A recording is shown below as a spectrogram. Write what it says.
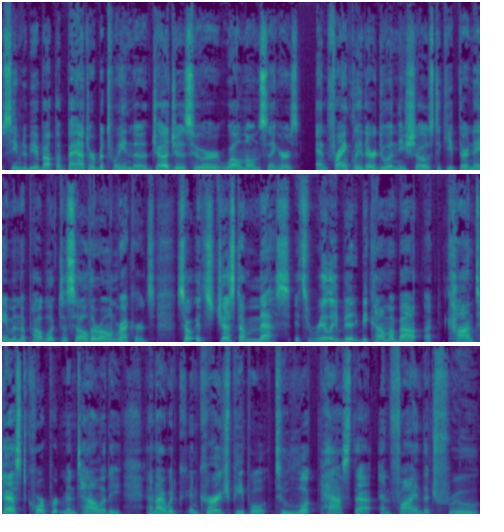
seem to be about the banter between the judges who are well-known singers And frankly, they're doing these shows to keep their name in the public to sell their own records. So it's just a mess. It's really been, become about a contest corporate mentality. And I would encourage people to look past that and find the true,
